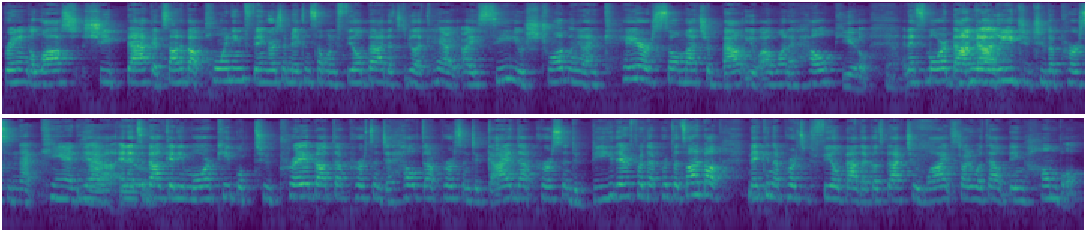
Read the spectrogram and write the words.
bringing a lost sheep back. It's not about pointing fingers and making someone feel bad. It's to be like, hey, I, I see you're struggling, and I care so much about you. I want to help you, and it's more about I'm going to lead you to the person that can yeah, help and it's about getting more people to pray about that person, to help that person, to guide that person, to be there for that person. It's not about making that person feel bad. That goes back to why it started without being humble.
